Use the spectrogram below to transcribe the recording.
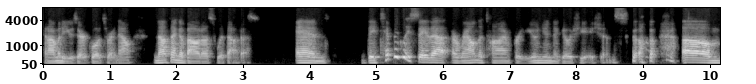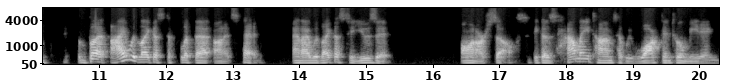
and I'm going to use air quotes right now nothing about us without us. And they typically say that around the time for union negotiations. um, but I would like us to flip that on its head. And I would like us to use it on ourselves because how many times have we walked into a meeting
